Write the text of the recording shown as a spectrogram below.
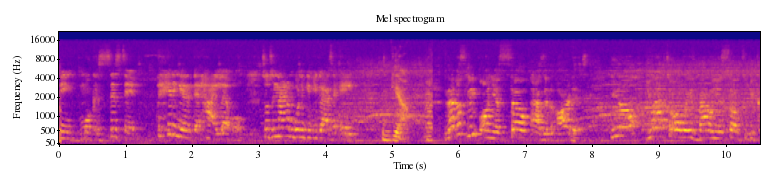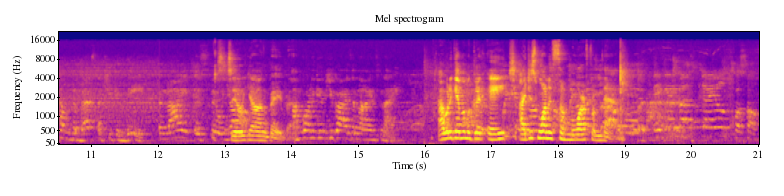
being more consistent, but hitting it at that high level. So tonight I'm going to give you guys an eight. Yeah. Never sleep on yourself as an artist. You know, you have to always battle yourself to become the best that you can be. Tonight is still, Still young. young, baby. I'm going to give you guys a nine tonight. I would have given them a good eight. I just wanted some more from them. Ah! They gave us stale croissant.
